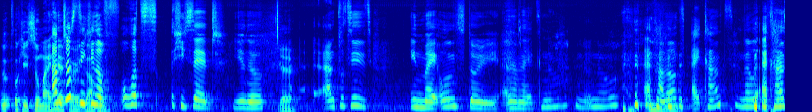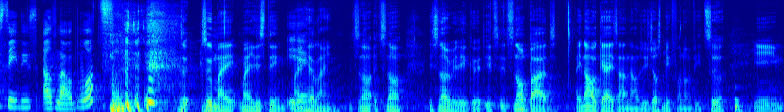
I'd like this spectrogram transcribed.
that- Okay, so my I'm hair, just for thinking example, of what he said. You know, yeah. and putting it in my own story, and I'm like, no, no, no, I cannot, I can't, no, I can't say this out loud. What? So, so my my this thing, my Yeah. hairline, it's not it's not it's not really good. It's it's not bad. I know how guys are now. They just make fun of it. So in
